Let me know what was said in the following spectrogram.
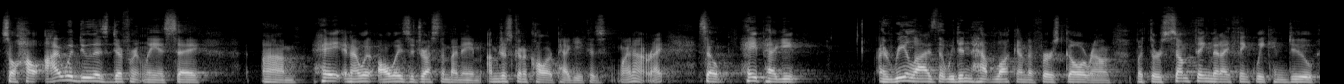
So how I would do this differently is say, um, hey, and I would always address them by name. I'm just going to call her Peggy because why not, right? So, hey, Peggy, I realized that we didn't have luck on the first go around, but there's something that I think we can do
